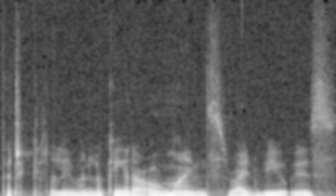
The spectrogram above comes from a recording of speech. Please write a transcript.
Particularly when looking at our own minds, right view is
